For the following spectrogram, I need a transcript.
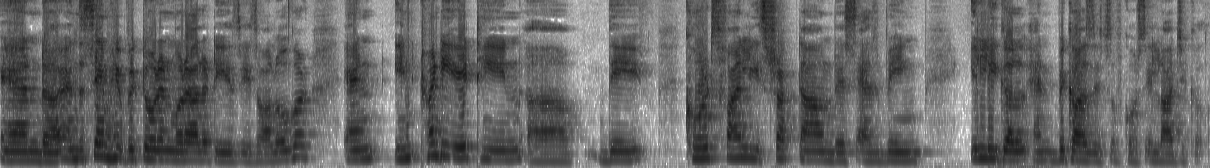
and uh, and the same Victorian morality is, is all over. And in 2018, uh, the courts finally struck down this as being illegal, and because it's of course illogical.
